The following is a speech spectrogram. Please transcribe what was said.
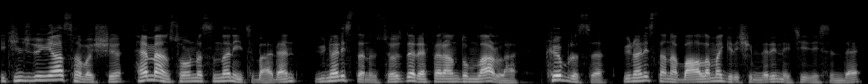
2. Dünya Savaşı hemen sonrasından itibaren Yunanistan'ın sözde referandumlarla Kıbrıs'ı Yunanistan'a bağlama girişimleri neticesinde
